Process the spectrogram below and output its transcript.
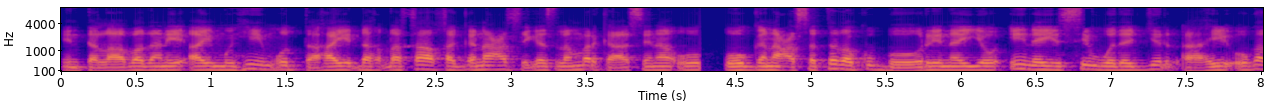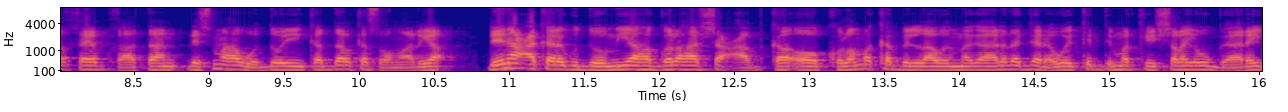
in tallaabadani ay muhiim u tahay dhaqdhaqaaqa ganacsiga islamarkaasina uu ganacsatada ku boorinayo inay si wadajir ahi uga qayb qaataan dhismaha waddooyinka dalka soomaaliya dhinaca kale guddoomiyaha golaha shacabka oo kulamo ka bilaabay magaalada garowe kadib markii shalay u gaaray.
